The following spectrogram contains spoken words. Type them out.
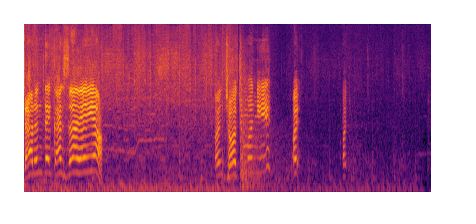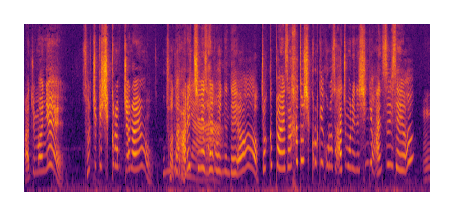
다른 데 가서 해요 아니 저 아주머니 아이 아이 아주머니 솔직히 시끄럽잖아요 저는 뭔 아래층에. 살고 있는데요 저 끝방에서 하도 시끄럽게 굴어서 아주머니는 신경 안 쓰이세요? 음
